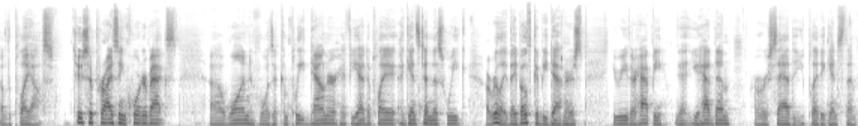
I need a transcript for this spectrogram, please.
of the playoffs. Two surprising quarterbacks. Uh, one was a complete downer if you had to play against him this week, or really, they both could be downers. You're either happy that you had them or sad that you played against them.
